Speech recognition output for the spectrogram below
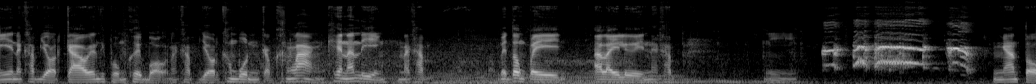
นี้นะครับ หยอดกาวอย่างที่ผมเคยบอกนะครับ หยอดข้างบนกับข้างล่างแค่นั้นเองนะครับ ไม่ต้องไป อะไรเลยนะครับ นี่ งานต่อ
